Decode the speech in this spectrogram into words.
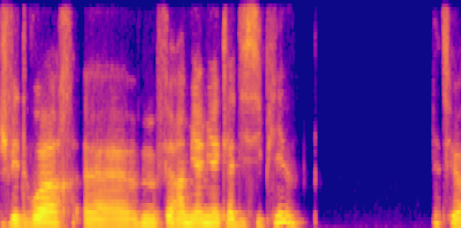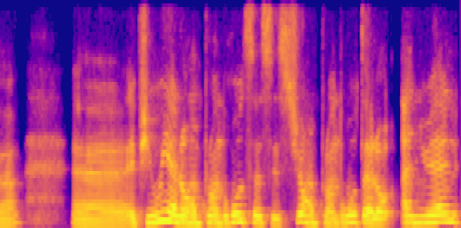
je vais devoir euh, me faire ami-ami avec la discipline. Tu vois. Et puis oui, alors en plan de route, ça c'est sûr, en plan de route, alors annuel,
